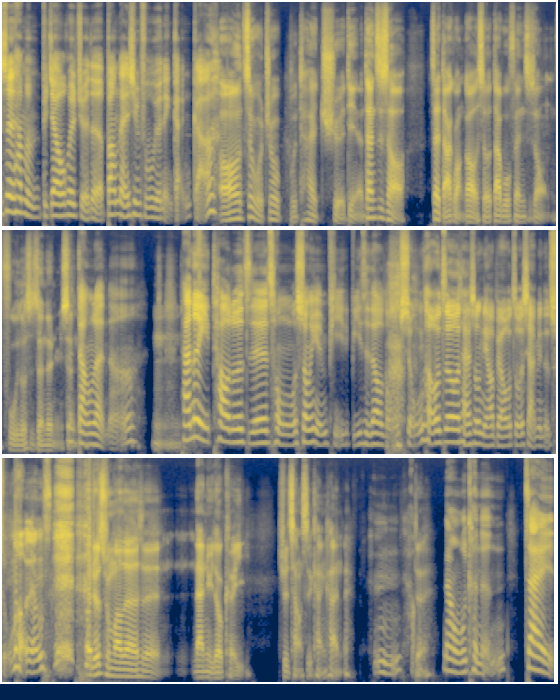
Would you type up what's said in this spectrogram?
所以他们比较会觉得帮男性服务有点尴尬。哦，这我就不太确定了，但至少在打广告的时候，大部分这种服务都是针对女生的。当然啦、嗯，他那一套都是直接从双眼皮、鼻子到隆胸，然后最后才说你要不要做下面的除毛这样子。我觉得除毛真的是男女都可以去尝试看看的。嗯，好，对，那我可能在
